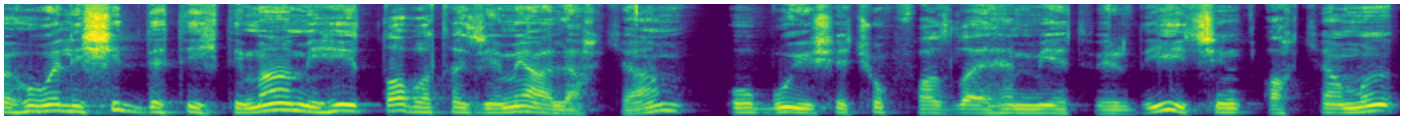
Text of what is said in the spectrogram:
Li şiddeti ihtimamihi tabata cemi'al ahkam. O bu işe çok fazla ehemmiyet verdiği için ahkamı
